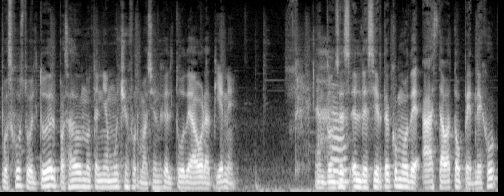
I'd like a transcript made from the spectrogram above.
pues justo, el tú del pasado no tenía mucha información que el tú de ahora tiene. Entonces, el decirte como de, ah, estaba todo pendejo,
